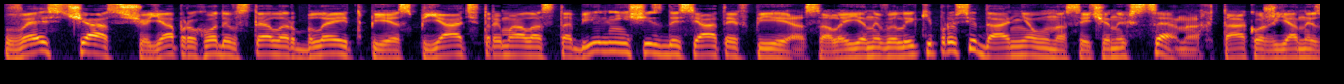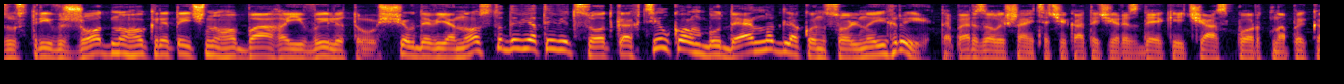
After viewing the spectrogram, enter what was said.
Весь час, що я проходив Stellar Blade, PS5 тримала стабільні 60 FPS, але є невеликі просідання у насичених сценах. Також я не зустрів жодного критичного бага і вильоту, що в 99% цілком буденно для консольної гри. Тепер залишається чекати через деякий час порт на ПК.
